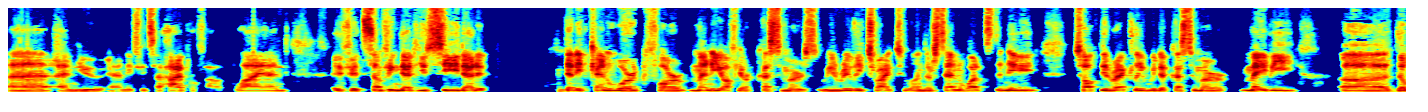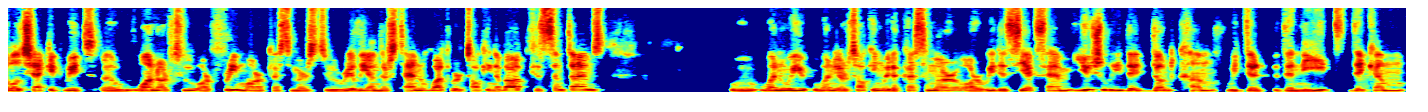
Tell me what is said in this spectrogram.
uh, and you and if it's a high profile client if it's something that you see that it that it can work for many of your customers we really try to understand what's the need talk directly with the customer maybe uh, double check it with uh, one or two or three more customers to really understand what we're talking about because sometimes when we when you're talking with a customer or with a cxm usually they don't come with the, the need. They come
